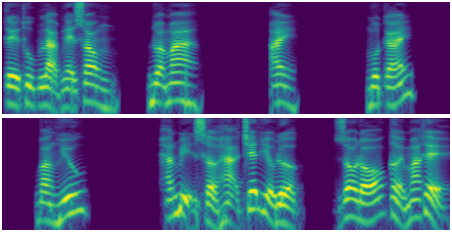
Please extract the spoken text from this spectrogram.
Tề thục lạp nghe xong, đọa ma. Ai? Một cái. Bằng hữu. Hắn bị sở hạ chết hiểu được, do đó cởi ma thể,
